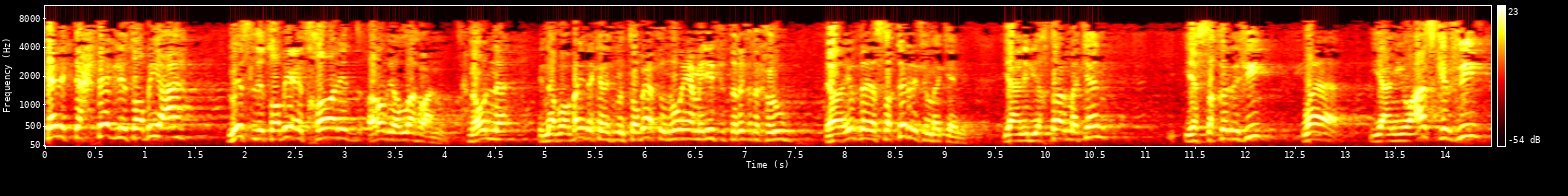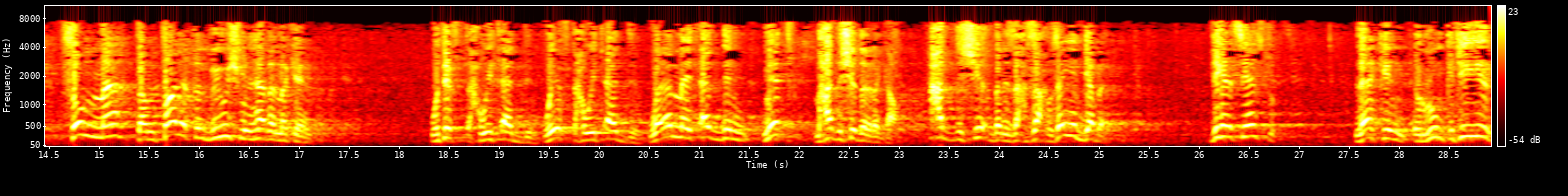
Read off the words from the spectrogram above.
كانت تحتاج لطبيعة مثل طبيعة خالد رضي الله عنه. إحنا قلنا إن أبو عبيدة كانت من طبيعته إن هو يعمل إيه في طريقة الحروب؟ يفضل يستقر في مكانه. يعني بيختار مكان يستقر فيه ويعني يعسكر فيه ثم تنطلق الجيوش من هذا المكان. وتفتح ويتقدم ويفتح ويتقدم ولما يتقدم متر محدش يقدر يرجعه محدش يقدر يزحزحه زي الجبل. دي كانت سياسته. لكن الروم كتير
